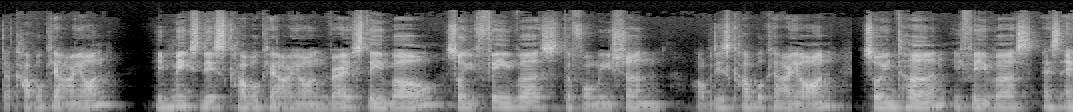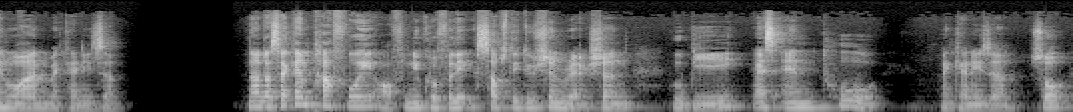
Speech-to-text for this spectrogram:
the carbocation. It makes this carbocation very stable, so it favors the formation of this carbocation. So in turn, it favors SN1 mechanism. Now the second pathway of nucleophilic substitution reaction will be SN2 mechanism. So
